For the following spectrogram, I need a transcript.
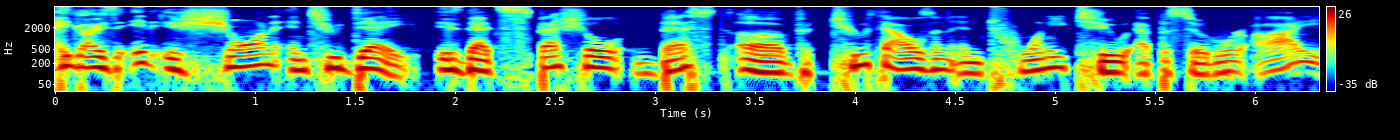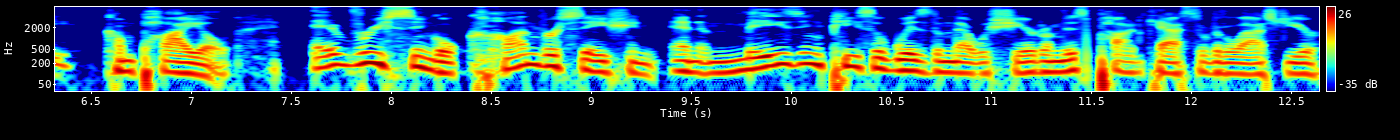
Hey guys, it is Sean, and today is that special best of 2022 episode where I compile every single conversation and amazing piece of wisdom that was shared on this podcast over the last year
